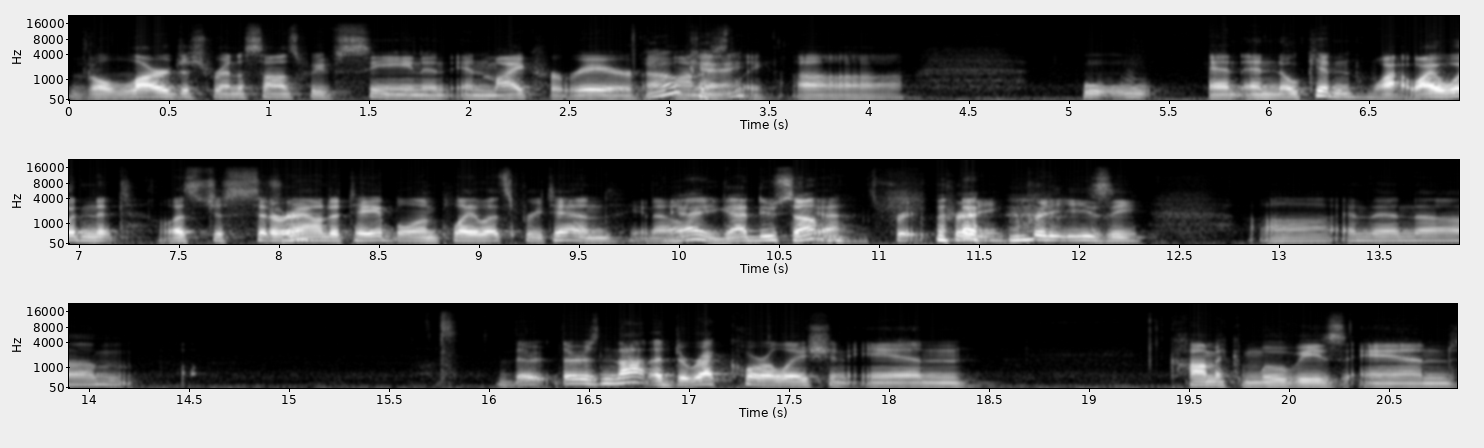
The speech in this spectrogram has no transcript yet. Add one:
the largest renaissance we've seen in, in my career, Okay. honestly. Uh, and, and no kidding, why, why wouldn't it? Let's just sit Sure. around a table and play Let's Pretend, you know? Yeah, you got to do something. Yeah, it's pretty pretty pretty easy. Uh, and then um, there, there's not a direct correlation in comic movies and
